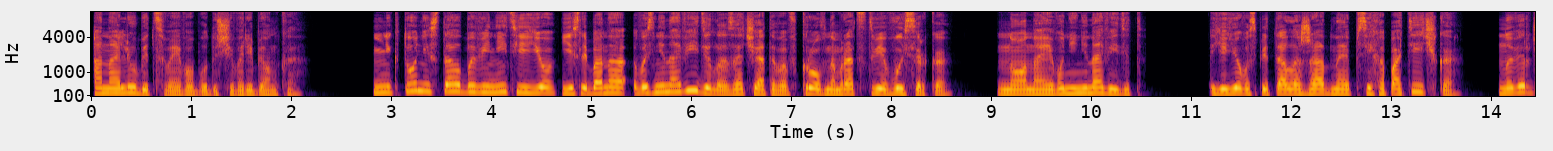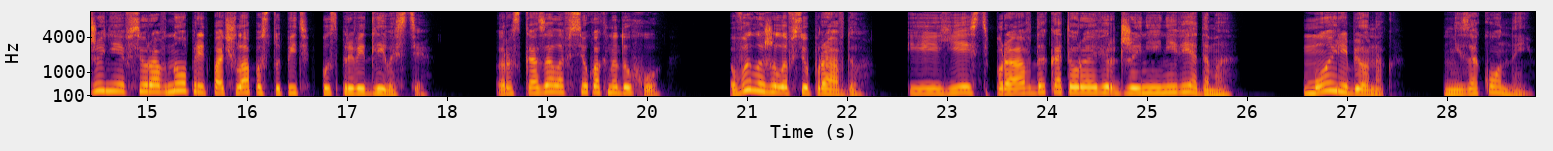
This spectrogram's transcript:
Она любит своего будущего ребенка. Никто не стал бы винить ее, если бы она возненавидела зачатого в кровном родстве высерка. Но она его не ненавидит. Ее воспитала жадная психопатичка, но Вирджиния все равно предпочла поступить по справедливости. Рассказала все как на духу. Выложила всю правду. И есть правда, которая Вирджинии неведома. Мой ребенок незаконный.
